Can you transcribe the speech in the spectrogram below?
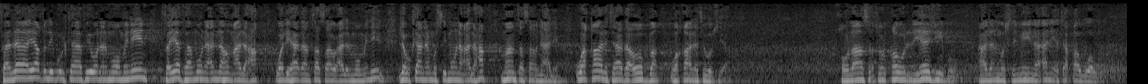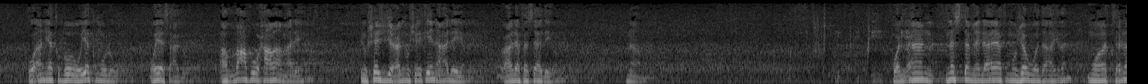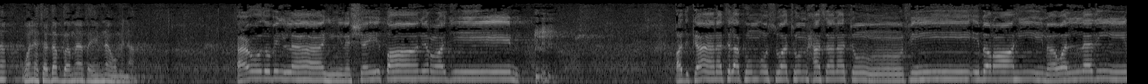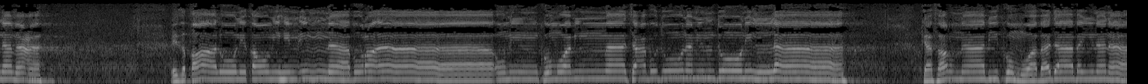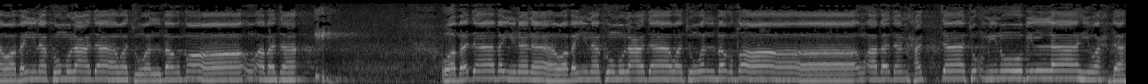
فلا يغلب الكافرون المؤمنين فيفهمون أنهم على حق ولهذا انتصروا على المؤمنين. لو كان المسلمون على حق ما انتصرنا عليهم. وقالت هذا أوروبا وقالت روسيا. خلاصة القول يجب على المسلمين أن يتقووا وأن يكبروا ويكملوا ويسعدوا. الضعف حرام عليهم يشجع المشركين عليهم. وعلى فسادهم نعم. والآن نستمع لآيات مجودة أيضا مرتلة ونتدبر ما فهمناه منها. أعوذ بالله من الشيطان الرجيم. قد كانت لكم أسوة حسنة في إبراهيم والذين معه. إذ قالوا لقومهم إنا براء منكم ومما تعبدون من دون الله. كفرنا بكم وبدا بيننا وبينكم العداوة والبغضاء أبدا. وبدا بيننا وبينكم العداوة والبغضاء أبدا حتى تؤمنوا بالله وحده.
